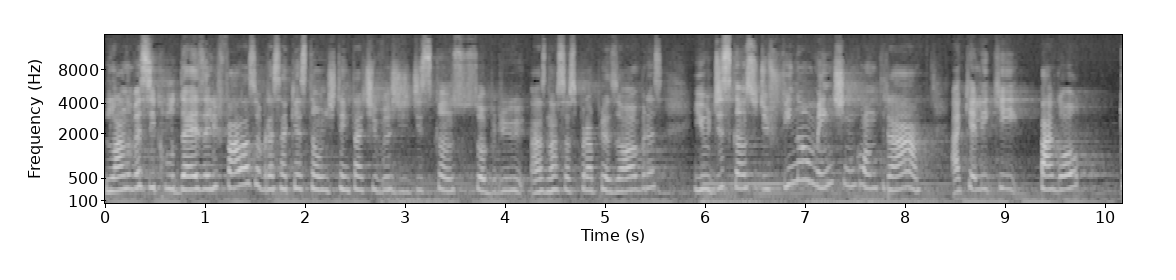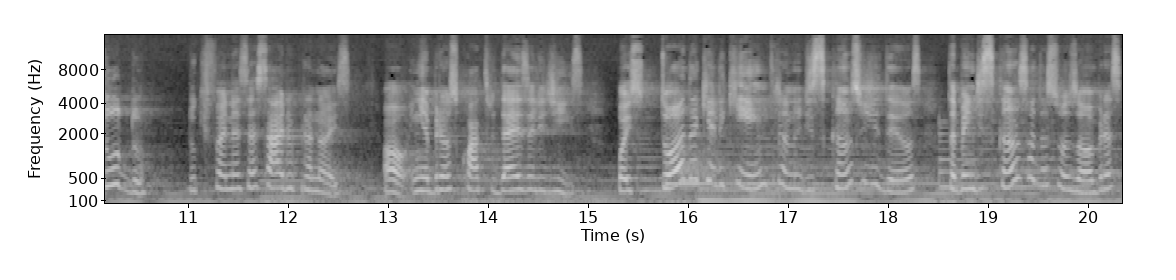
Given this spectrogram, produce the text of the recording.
Lá no versículo 10, ele fala sobre essa questão de tentativas de descanso sobre as nossas próprias obras e o descanso de finalmente encontrar aquele que pagou tudo do que foi necessário para nós. Ó, em Hebreus 4:10 ele diz: Pois todo aquele que entra no descanso de Deus também descansa das suas obras,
